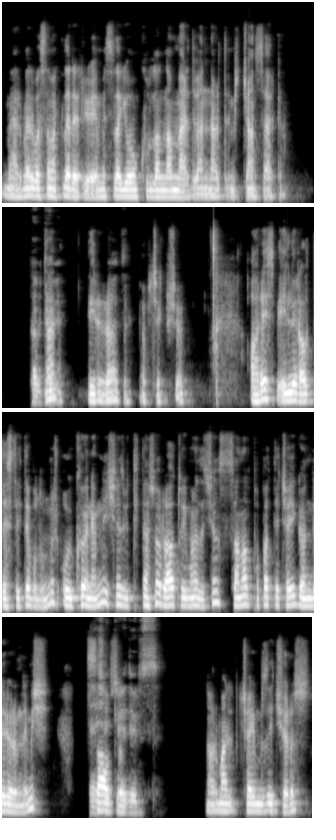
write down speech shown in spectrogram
Mermer basamaklar eriyor. Ya mesela yoğun kullanılan merdivenler demiş Can Serkan. Tabii tabii. Yani, erir abi. Yapacak bir şey yok. Ares bir 50 liralık destekte bulunmuş. Uyku önemli. İşiniz bittikten sonra rahat uyumanız için sanal papatya çayı gönderiyorum demiş. Teşekkür Sağ olsun. ediyoruz. Normal çayımızı içiyoruz.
